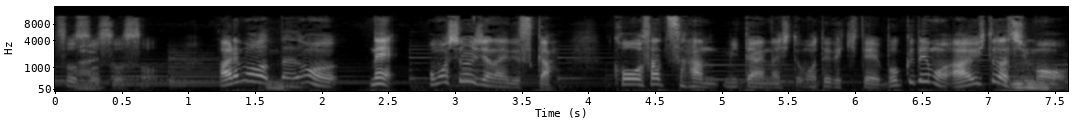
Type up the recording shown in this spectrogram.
そうそうそうそう。あれも、でもね、面白いじゃないですか。考察班みたいな人も出てきて、僕でもああいう人たちも、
